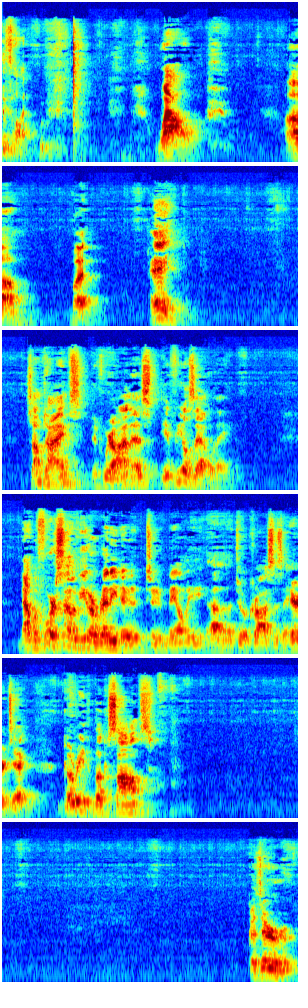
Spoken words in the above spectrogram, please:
I thought, Wow. Um, but hey, sometimes, if we're honest, it feels that way. Now, before some of you are ready to, to nail me uh, to a cross as a heretic, go read the book of Psalms. Because there are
